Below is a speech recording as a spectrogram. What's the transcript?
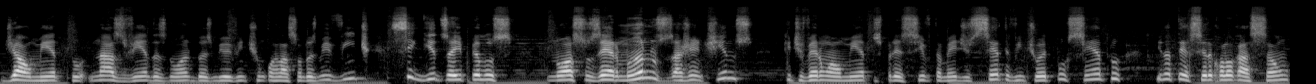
de aumento nas vendas no ano de 2021 com relação a 2020, seguidos aí pelos nossos hermanos argentinos, que tiveram um aumento expressivo também de 128%, e na terceira colocação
